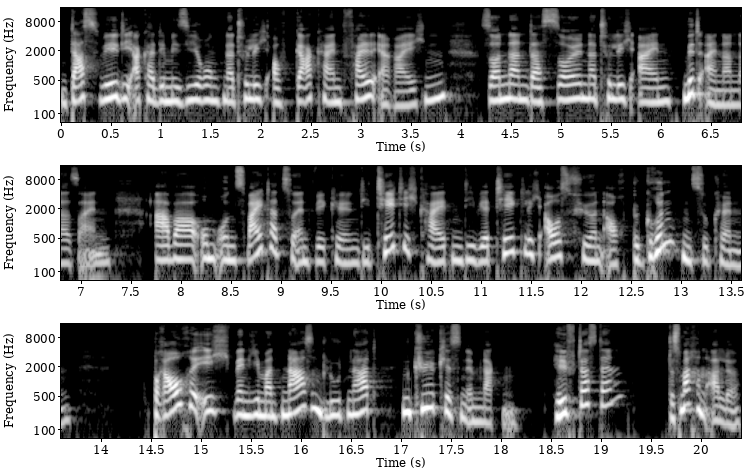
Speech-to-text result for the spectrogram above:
Das will die Akademisierung natürlich auf gar keinen Fall erreichen, sondern das soll natürlich ein Miteinander sein. Aber um uns weiterzuentwickeln, die Tätigkeiten, die wir täglich ausführen, auch begründen zu können, brauche ich, wenn jemand Nasenbluten hat, ein Kühlkissen im Nacken. Hilft das denn? Das machen alle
